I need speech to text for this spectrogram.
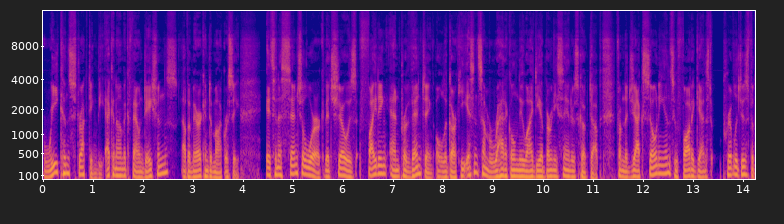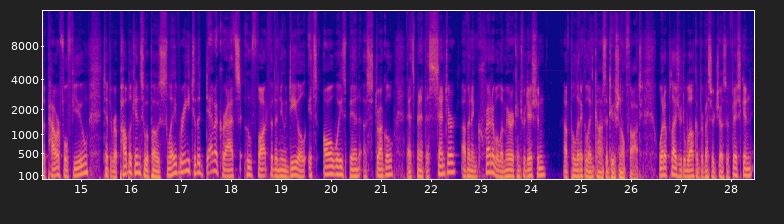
Reconstructing the Economic Foundations of American Democracy, it's an essential work that shows fighting and preventing oligarchy isn't some radical new idea Bernie Sanders cooked up. From the Jacksonians who fought against privileges for the powerful few, to the Republicans who opposed slavery, to the Democrats who fought for the New Deal, it's always been a struggle that's been at the center of an incredible American tradition of political and constitutional thought. What a pleasure to welcome Professor Joseph Fishkin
